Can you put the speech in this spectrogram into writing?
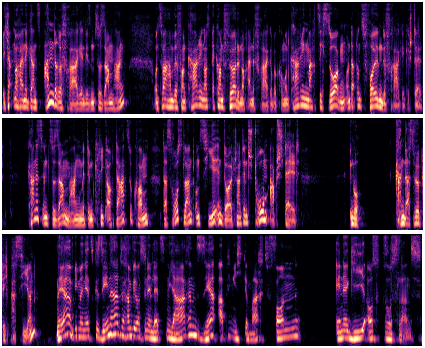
ich habe noch eine ganz andere Frage in diesem Zusammenhang. Und zwar haben wir von Karin aus Eckernförde noch eine Frage bekommen. Und Karin macht sich Sorgen und hat uns folgende Frage gestellt. Kann es im Zusammenhang mit dem Krieg auch dazu kommen, dass Russland uns hier in Deutschland den Strom abstellt? Ingo, kann das wirklich passieren? Naja, wie man jetzt gesehen hat, haben wir uns in den letzten Jahren sehr abhängig gemacht von Energie aus Russland.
